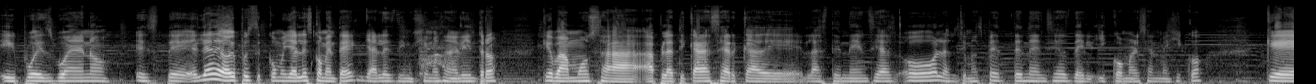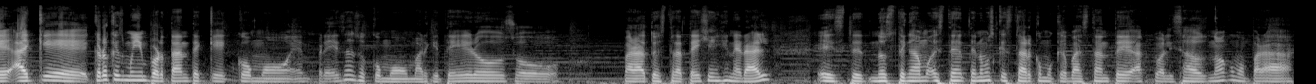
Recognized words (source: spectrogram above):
Y pues bueno, este, el día de hoy, pues como ya les comenté, ya les dijimos en el intro, que vamos a, a platicar acerca de las tendencias o las últimas tendencias del e-commerce en México que hay que, creo que es muy importante que como empresas o como marqueteros o para tu estrategia en general, este, nos tengamos, este, tenemos que estar como que bastante actualizados, ¿no? Como para,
